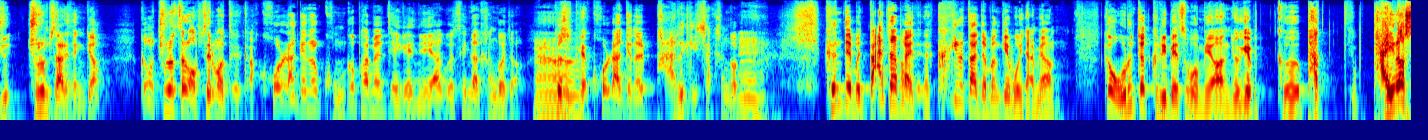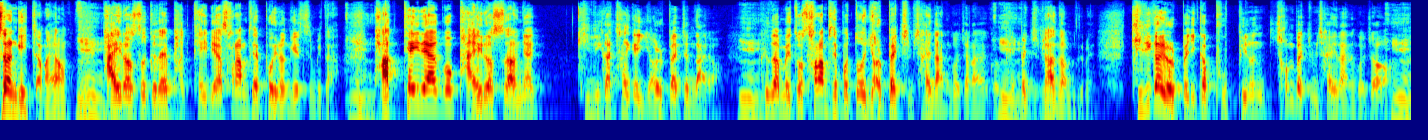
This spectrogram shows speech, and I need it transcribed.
유- 주름살이 생겨? 그럼 없애려면 어떻게 할까? 콜라겐을 공급하면 되겠니 하고 생각한 거죠. 음. 그래서 그냥 콜라겐을 바르기 시작한 겁니다. 예. 근데 뭐 따져봐야 되는 크기를 따져보는 게 뭐냐면 그 오른쪽 그립에서 보면 여기 그 바, 바이러스라는 게 있잖아요. 예. 바이러스 그다음에 박테리아, 사람 세포 이런 게 있습니다. 예. 박테리아하고 바이러스랑요 길이가 차이가 10배쯤 나요. 예. 그 다음에 또 사람 세포 또 10배쯤 차이 나는 거잖아요. 그 예. 100배쯤 차이 나는 사람들. 길이가 10배니까 부피는 1000배쯤 차이 나는 거죠. 예.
